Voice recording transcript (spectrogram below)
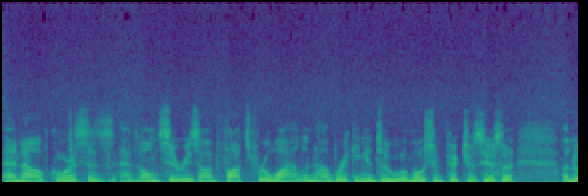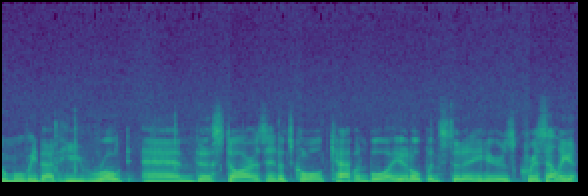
and now, of course, has has his own series on Fox for a while, and now breaking into uh, motion pictures. Here's a, a new movie that he wrote and uh, stars in. It's called Cabin Boy. It opens today. Here's Chris Elliott.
